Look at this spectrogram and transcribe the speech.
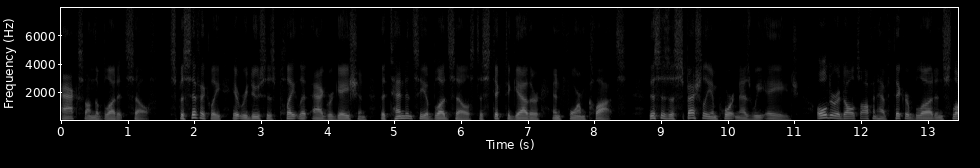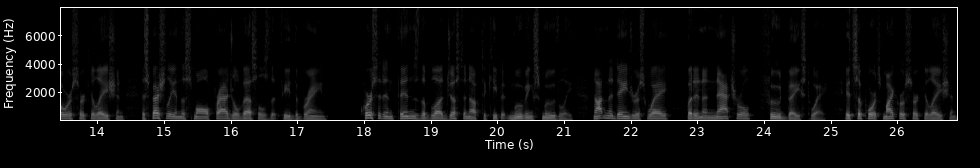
acts on the blood itself. Specifically, it reduces platelet aggregation, the tendency of blood cells to stick together and form clots. This is especially important as we age. Older adults often have thicker blood and slower circulation, especially in the small, fragile vessels that feed the brain. Quercetin thins the blood just enough to keep it moving smoothly, not in a dangerous way, but in a natural, food-based way. It supports microcirculation,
